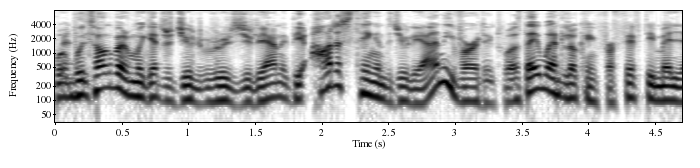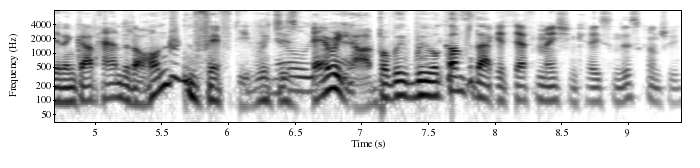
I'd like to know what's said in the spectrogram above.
we'll talk about it when we get to Rudy Giuliani. The oddest thing in the Giuliani verdict was they went looking for fifty million and got handed one hundred and fifty, which know, is very yeah. odd. But we, we will come to that. Like a defamation case in this country.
